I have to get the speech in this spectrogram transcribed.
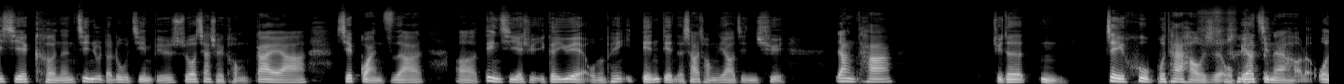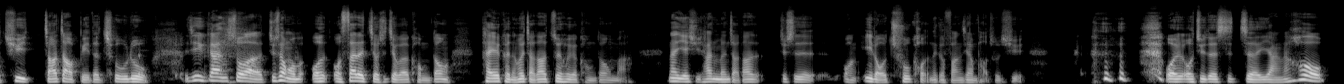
一些可能进入的路径，比如说下水孔盖啊，一些管子啊。呃，定期也许一个月，我们喷一点点的杀虫药进去，让它觉得嗯，这一户不太好惹，我不要进来好了，我去找找别的出路。就刚刚说了，就算我我我塞了九十九个孔洞，他也可能会找到最后一个孔洞嘛。那也许他能找到，就是往一楼出口的那个方向跑出去。我我觉得是这样。然后，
